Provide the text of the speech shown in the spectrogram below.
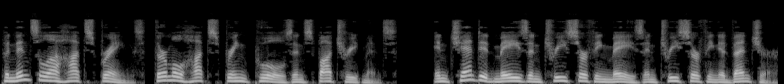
Peninsula Hot Springs, thermal hot spring pools and spa treatments. Enchanted Maze and Tree Surfing Maze and Tree Surfing Adventure.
